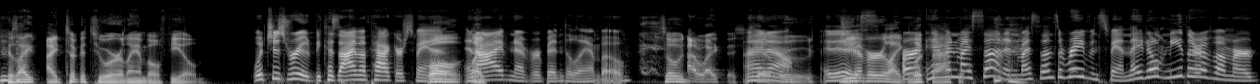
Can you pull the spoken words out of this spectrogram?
because I I took a tour of Lambeau Field, Which is rude because I'm a Packers fan Well, and like- I've never been to Lambeau. so I like that. She I said know rude. it is. Do you ever, like, or look him back and my son? And my son's a Ravens fan. They don't. Neither of them are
